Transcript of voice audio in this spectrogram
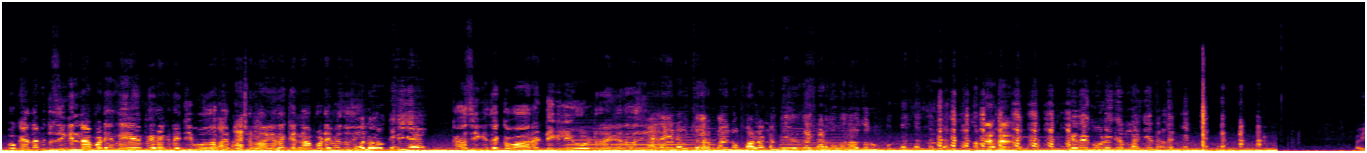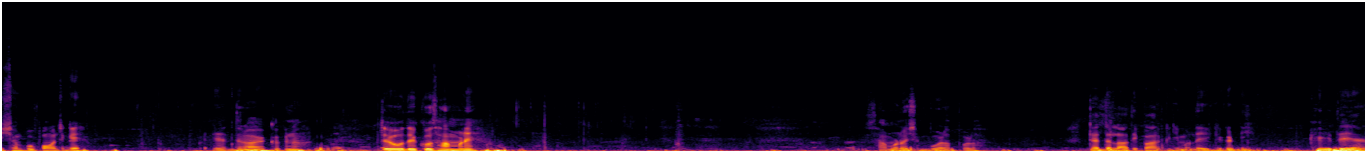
ਉਹ ਕਹਿੰਦਾ ਵੀ ਤੁਸੀਂ ਕਿੰਨਾ ਪੜ੍ਹੇ ਮੈਂ ਫਿਰ ਅੰਗਰੇਜ਼ੀ ਬੋਲਦਾ ਫਿਰ ਪੁੱਛਣ ਲੱਗ ਕਹਿੰਦਾ ਕਿੰਨਾ ਪੜ੍ਹੇ ਵੇ ਤੁਸੀਂ? ਉਹ ਲੋਕ ਕਹੀਏ ਕਹਾ ਅਸੀਂ ਕਿਤੇ ਗਵਾਰ ਆ ਡਿਗਰੀ ਹੋਲਡਰ ਹੈ ਕਹਿੰਦਾ ਅਸੀਂ ਮੈਂ ਕਿਹਾ ਇਹਨਾਂ ਨੂੰ ਚਾਰ ਪੰਜ ਨੂੰ ਫੜ ਨੰਗੇ ਕਰਕੇ ਛੱਡ ਦੋ ਕਹਿੰਦਾ ਉਧਰ। ਨੂੰ ਕਿਹਦੇ ਗੋਲੇ ਕਰਨ ਲੱਗੇ ਨਾਲੇ? ਭਾਈ ਸ਼ੰਭੂ ਪਹੁੰਚ ਗਏ। ਇਹ ਇੱਧਰ ਆ ਗਿਆ ਕਕਨਾ ਤੇ ਉਹ ਦੇਖੋ ਸਾਹਮਣੇ। ਸਾਹਮਣੇ ਸ਼ੰਭੂ ਵਾਲਾ ਪੁਲ। ਤੇ ਇੱਧਰ ਲਾਤੀ ਪਾਰਕ ਜੀ ਮੈਂ ਦੇਖ ਕੇ ਗੱਡੀ। ਖੇਤ ਹੈ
